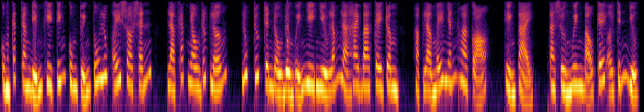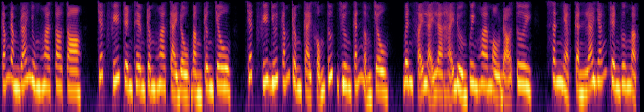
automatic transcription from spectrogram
cùng cách trang điểm khi tiến cung tuyển tú lúc ấy so sánh, là khác nhau rất lớn, lúc trước trên đầu đường Uyển Nhi nhiều lắm là hai ba cây trâm, hoặc là mấy nhánh hoa cỏ, hiện tại, ta sườn nguyên bảo kế ở chính giữa cắm năm đóa nhung hoa to to, chết phía trên thêm trâm hoa cài đầu bằng trân châu, chết phía dưới cắm trâm cài khổng tước dương cánh ngậm châu, bên phải lại là hải đường quyên hoa màu đỏ tươi, xanh nhạt cành lá dán trên gương mặt,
